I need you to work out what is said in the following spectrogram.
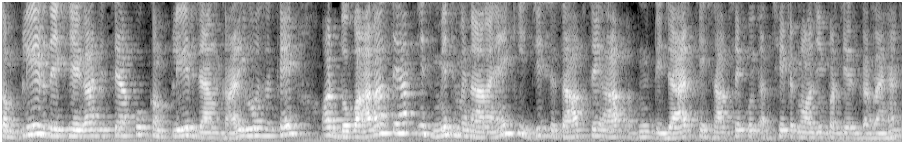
कंप्लीट देखिएगा, जिससे आपको कंप्लीट जानकारी हो सके और दोबारा से आप इस मिथ में ना रहें कि जिस हिसाब से आप अपनी डिज़ायर के हिसाब से कोई अच्छी टेक्नोलॉजी परचेज कर रहे हैं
